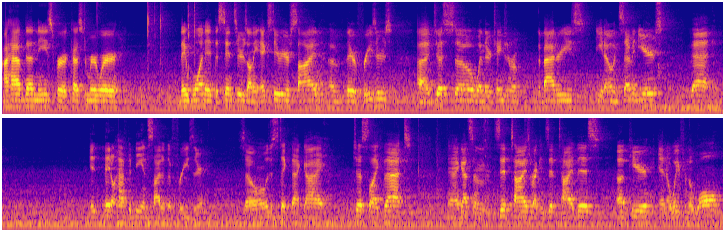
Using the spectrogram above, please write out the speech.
I have done these for a customer where they wanted the sensors on the exterior side of their freezers uh, just so when they're changing the batteries, you know, in seven years, that it, they don't have to be inside of the freezer. So we'll just stick that guy just like that. And I got some zip ties where I can zip tie this up here and away from the wall.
